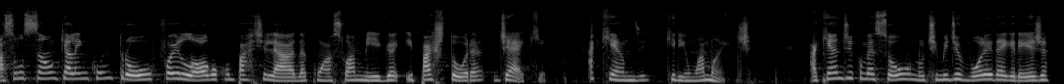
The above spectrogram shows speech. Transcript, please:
A solução que ela encontrou foi logo compartilhada com a sua amiga e pastora Jack. A Candy queria um amante. A Candy começou no time de vôlei da igreja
